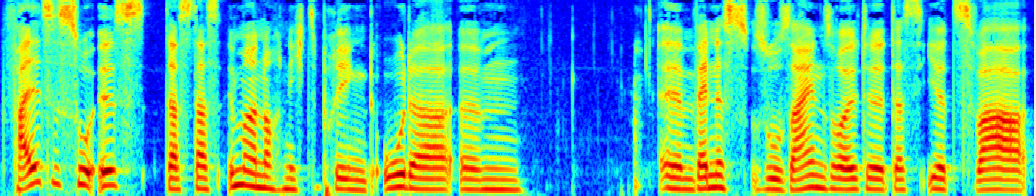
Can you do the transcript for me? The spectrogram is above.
Falls es so ist, dass das immer noch nichts bringt oder ähm, äh, wenn es so sein sollte, dass ihr zwar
